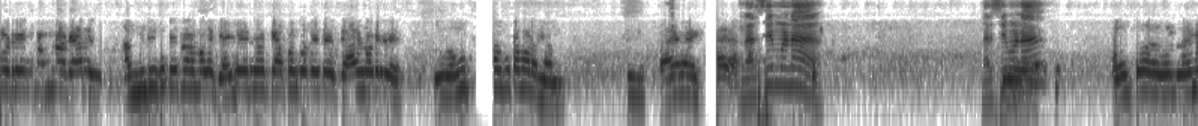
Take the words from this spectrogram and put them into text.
ನೋಡ್ರಿ ನಮ್ ಯಾರು ನಮ್ ಹಿಂದಿ ಗೊತ್ತೈತೆ ನನ್ನ ಮಗ ಜಲ್ದಿ ಇರೋ ಕ್ಯಾಪ್ ಗೊತ್ತೈತೆ ಕಾಳು ನೋಡಿರಿ. ಇವ್ರು ಊಟ ಊಟ ಮಾಡೋಣ ನಾನು. ನರಸಿಂಹಣ್ಣ. ನರಸಿಂಹಣ್ಣ. ಒಂದ್ ಏನ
